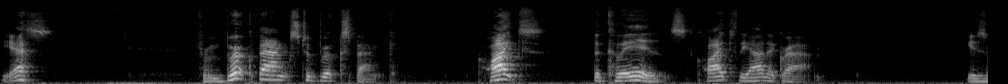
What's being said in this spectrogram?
Yes. From Brookbanks to Brooksbank. Quite the quiz, quite the anagram. Is,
